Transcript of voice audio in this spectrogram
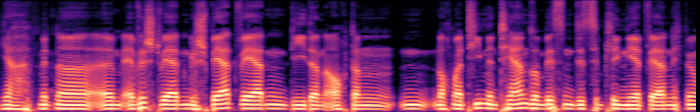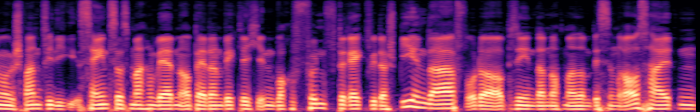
ja, mit einer ähm, erwischt werden, gesperrt werden, die dann auch dann nochmal teamintern so ein bisschen diszipliniert werden. Ich bin mal gespannt, wie die Saints das machen werden, ob er dann wirklich in Woche 5 direkt wieder spielen darf oder ob sie ihn dann nochmal so ein bisschen raushalten.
